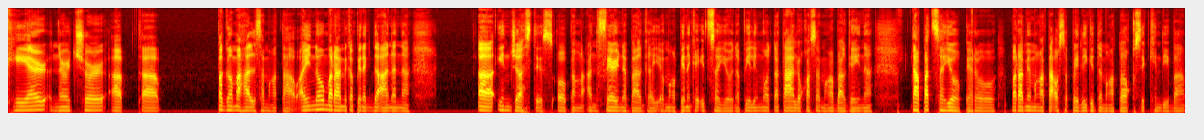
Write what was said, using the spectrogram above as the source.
care, nurture, at uh, pagmamahal sa mga tao. I know marami kang pinagdaanan na uh, injustice o mga unfair na bagay o mga pinagkait sa'yo na piling mo tatalo ka sa mga bagay na dapat sa'yo pero marami mga tao sa paligid na mga toxic, hindi ba?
